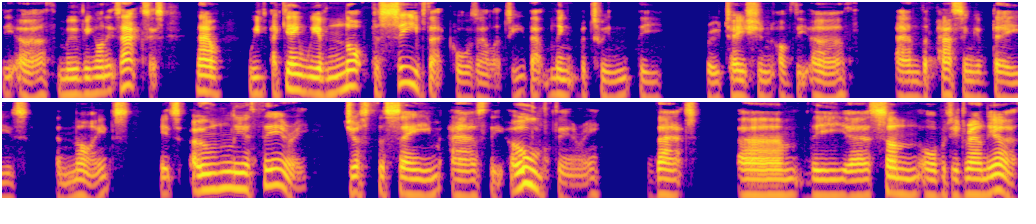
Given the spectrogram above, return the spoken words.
the Earth moving on its axis. Now, we again we have not perceived that causality, that link between the rotation of the Earth and the passing of days and nights. It's only a theory, just the same as the old theory that um, the uh, sun orbited around the Earth.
